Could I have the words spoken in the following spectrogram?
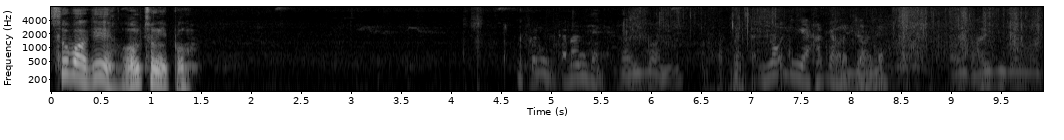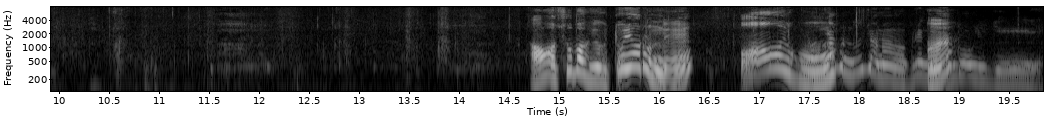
수박이 엄청 이뻐. 아 수박 여기 또 열었네. 아이고. 늦잖아. 어? 그러니까 올리지.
